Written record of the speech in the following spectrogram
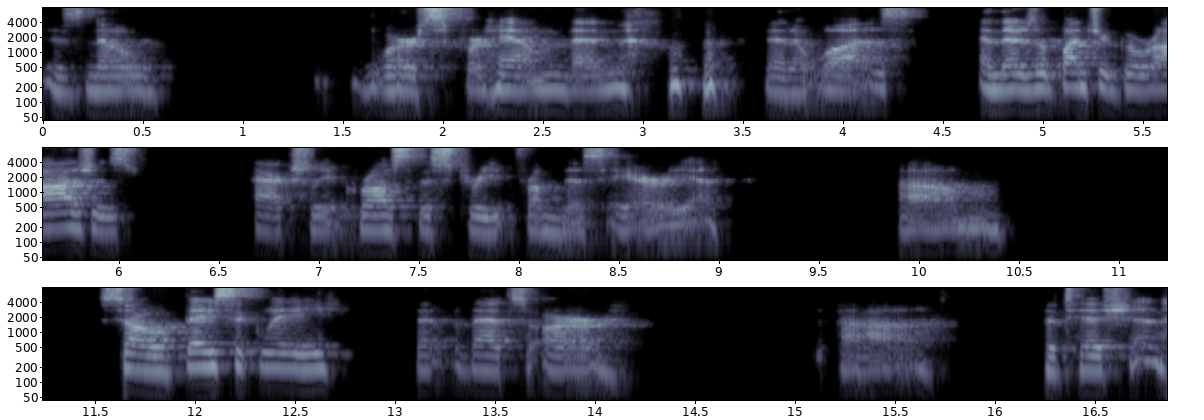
is no worse for him than than it was. And there's a bunch of garages actually across the street from this area. Um, so basically, that, that's our uh, petition.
